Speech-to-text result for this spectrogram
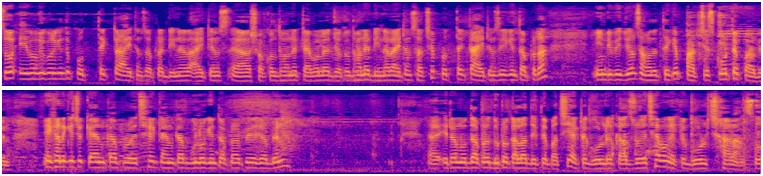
সো এইভাবে করে কিন্তু প্রত্যেকটা আইটেমস আপনার ডিনার আইটেমস সকল ধরনের টেবলের যত ধরনের ডিনার আইটেমস আছে, প্রত্যেকটা আইটেমসকে কিন্তু আপনারা ইন্ডিভিজুয়ালস আমাদের থেকে পারচেস করতে পারবেন। এখানে কিছু ক্যান কাপ রয়েছে। ক্যান কাপগুলো কিন্তু আপনারা পেয়ে যাবেন। এটার মধ্যে আপনারা দুটো কালার দেখতে পাচ্ছি। একটা গোল্ডের কাজ রয়েছে এবং একটা গোল্ড ছাড়া। সো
